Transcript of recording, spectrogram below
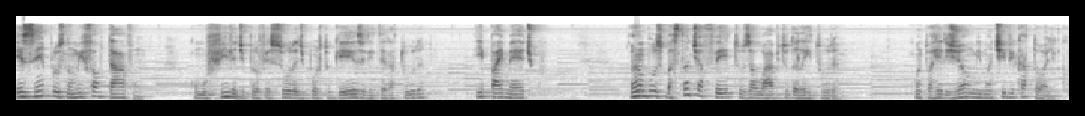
Exemplos não me faltavam, como filha de professora de português e literatura e pai médico, ambos bastante afeitos ao hábito da leitura. Quanto à religião, me mantive católico,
